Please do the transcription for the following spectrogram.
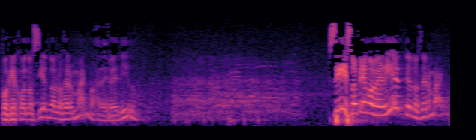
Porque conociendo a los hermanos ha deberido. Sí, son bien obedientes los hermanos.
